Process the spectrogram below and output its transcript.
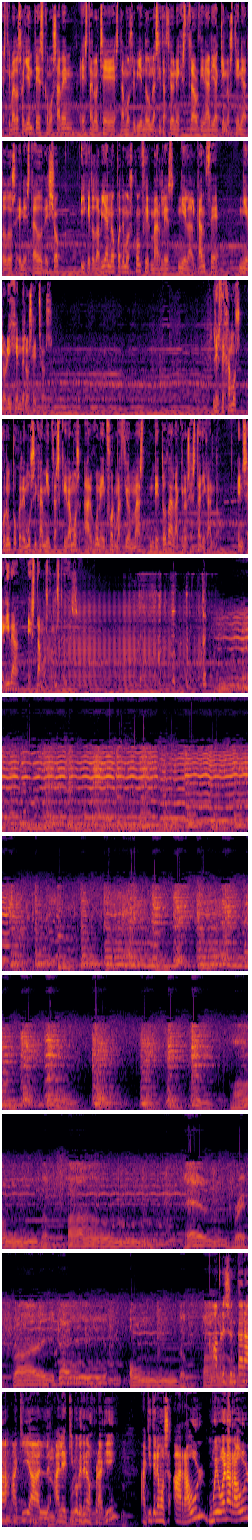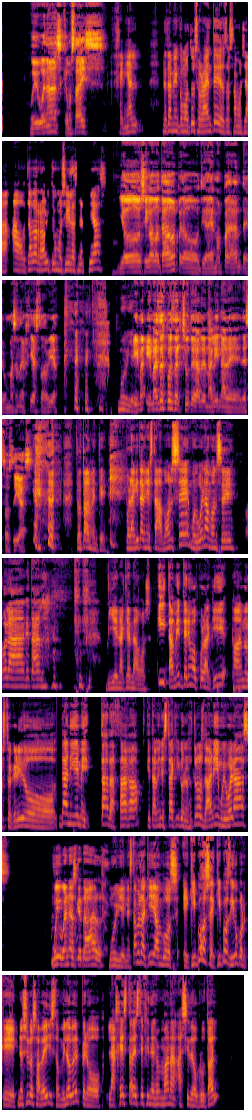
Estimados oyentes, como saben, esta noche estamos viviendo una situación extraordinaria que nos tiene a todos en estado de shock y que todavía no podemos confirmarles ni el alcance ni el origen de los hechos. Les dejamos con un poco de música mientras escribamos alguna información más de toda la que nos está llegando. Enseguida estamos con ustedes. A presentar aquí al, al equipo que tenemos por aquí. Aquí tenemos a Raúl. Muy buenas, Raúl. Muy buenas, ¿cómo estáis? Genial. No tan bien como tú, seguramente. Nosotros estamos ya agotados. Raúl, ¿tú cómo siguen las energías? Yo sigo agotado, pero tiraremos para adelante, con más energías todavía. Muy bien. Y más después del chute de adrenalina de, de estos días. Totalmente. Por aquí también está Monse. Muy buena, Monse. Hola, ¿qué tal? Bien, aquí andamos. Y también tenemos por aquí a nuestro querido Dani M. Tarazaga, que también está aquí con nosotros. Dani, muy buenas. Muy buenas, ¿qué tal? Muy bien, estamos aquí ambos equipos, equipos digo porque no sé si lo sabéis, Zombie Lover, pero la gesta de este fin de semana ha sido brutal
